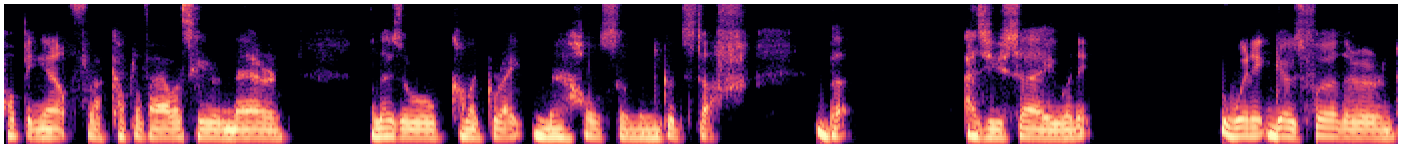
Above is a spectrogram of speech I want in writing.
popping out for a couple of hours here and there. And, and those are all kind of great and they're wholesome and good stuff. But as you say, when it when it goes further and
